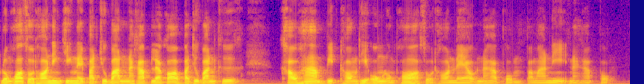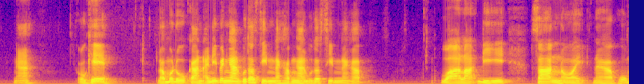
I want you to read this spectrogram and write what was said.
หลวงพ่อโสธรจริง ๆ ในปัจจุบันนะครับ แล้วก็ปัจจุบันคือเขาห้ามปิดทองที่องค์หลวงพ่อโสธรแล้วนะครับ ผมประมาณนี้นะครับผมนะโอเค เรามาดูกัน อันนี้เป็นงานพุทธศิลป์นะครับ งานพุทธศิลป์นะครับ วาระดีสร้างน้อยนะครับ ผม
